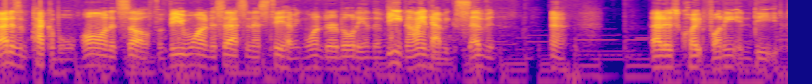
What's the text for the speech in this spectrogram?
that is impeccable all in itself. A V1 Assassin ST having one durability and the V9 having seven. Eh. That is quite funny indeed.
